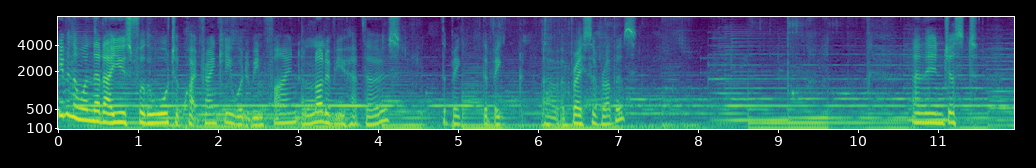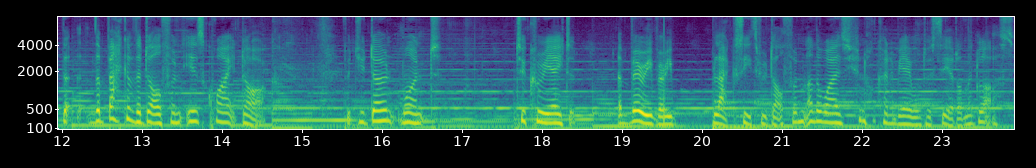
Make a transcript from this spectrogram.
even the one that I used for the water, quite frankly, would have been fine. A lot of you have those, the big the big uh, abrasive rubbers. And then just the the back of the dolphin is quite dark, but you don't want to create a, very very black see-through dolphin. Otherwise, you're not going to be able to see it on the glass.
